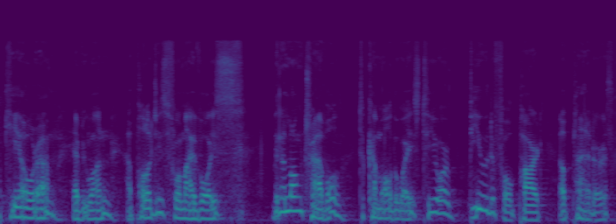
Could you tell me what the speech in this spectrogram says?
kia ora, everyone. Apologies for my voice. Been a long travel to come all the ways to your beautiful part of planet Earth.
